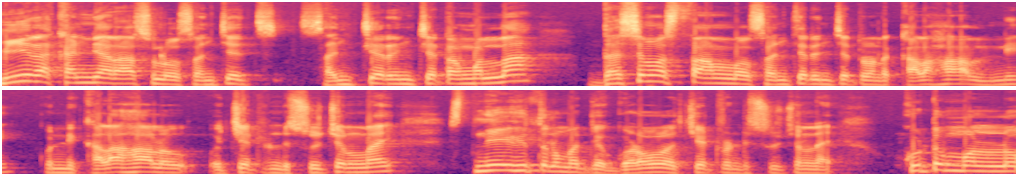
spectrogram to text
మీన కన్యా రాశిలో సంచ సంచరించటం వల్ల దశమ స్థానంలో సంచరించేటువంటి కలహాలని కొన్ని కలహాలు వచ్చేటువంటి సూచనలు ఉన్నాయి. స్నేహితుల మధ్య గొడవలు వచ్చేటువంటి సూచనలు ఉన్నాయి. కుటుంబంలో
